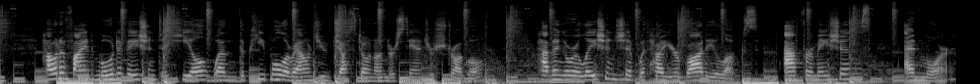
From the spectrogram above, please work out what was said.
how to find motivation to heal when the people around you just don't understand your struggle, having a relationship with how your body looks, affirmations, and more.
